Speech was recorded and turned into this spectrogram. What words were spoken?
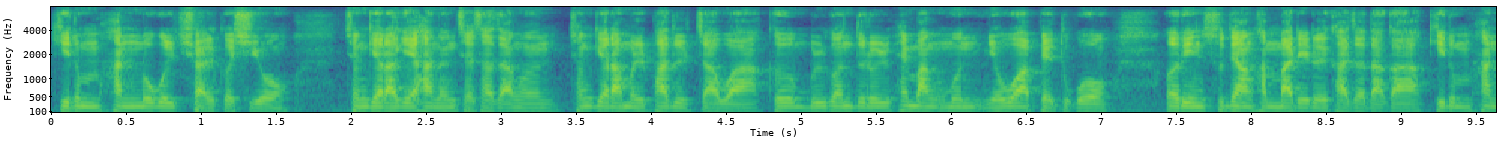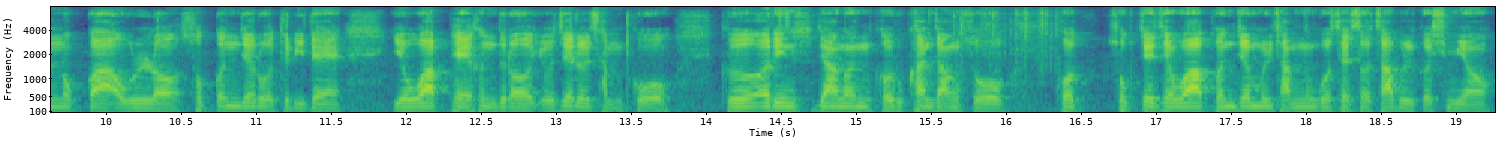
기름 한 녹을 취할 것이요 정결하게 하는 제사장은 정결함을 받을 자와 그 물건들을 회막문 여호와 앞에 두고 어린 수양 한 마리를 가져다가 기름 한 녹과 아울러 속건제로 들이대 여호와 앞에 흔들어 요제를 삼고 그 어린 수양은 거룩한 장소 곧 속죄제와 번제물 잡는 곳에서 잡을 것이며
